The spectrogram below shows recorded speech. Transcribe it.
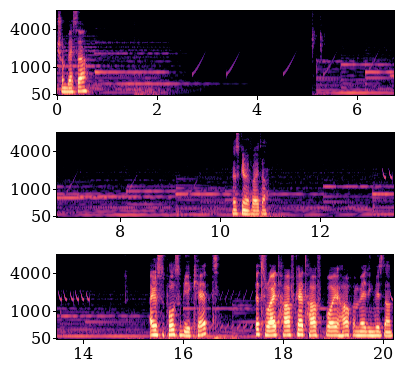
Schon besser. Jetzt gehen wir weiter. Are you supposed to be a cat? That's right, half cat, half boy, half amazing wizard.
